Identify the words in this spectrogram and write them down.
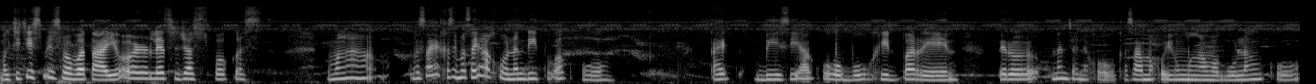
Magchichismis pa ba tayo or let's just focus. Mga masaya kasi masaya ako, nandito ako. Kahit busy ako, bukid pa rin, pero nandyan ako, kasama ko yung mga magulang ko.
